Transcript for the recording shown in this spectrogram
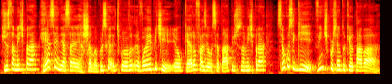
justamente para reacender essa chama. Por isso que, tipo, eu, eu vou repetir, eu quero fazer o setup justamente para se eu conseguir 20% do que eu tava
